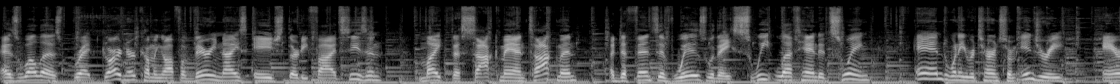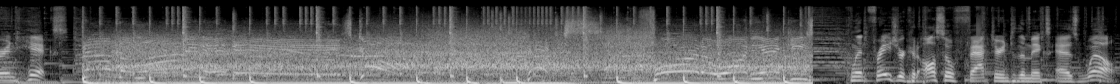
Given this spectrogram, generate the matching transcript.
As well as Brett Gardner coming off a very nice age 35 season, Mike the Sockman Tauchman, a defensive whiz with a sweet left handed swing, and when he returns from injury, Aaron Hicks. Clint Frazier could also factor into the mix as well.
